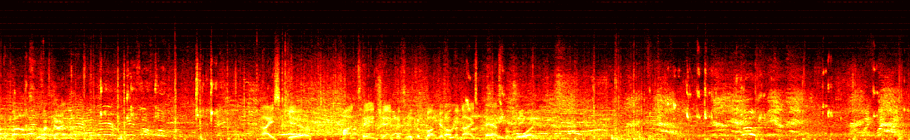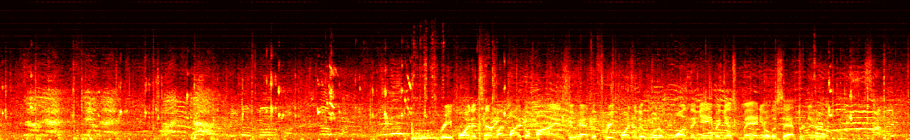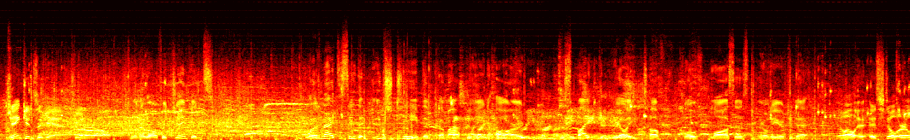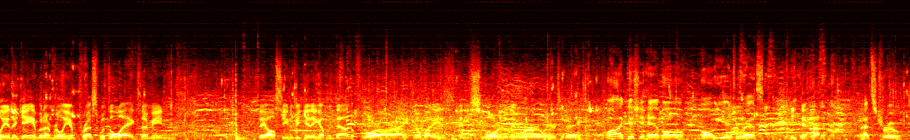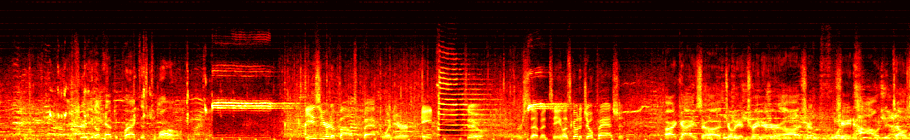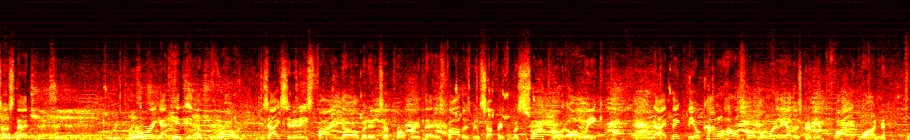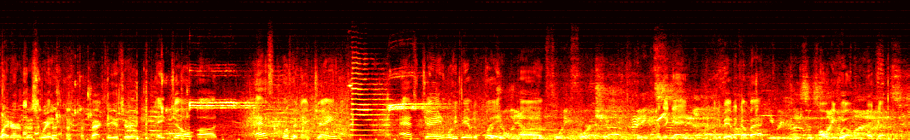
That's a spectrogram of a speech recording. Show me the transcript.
Out of bounds, Rock Island. Nice give. Monte Jenkins with the bucket on the nice pass from Boyd. Three-point attempt by Michael Mines, who had the three-pointer that would have won the game against Manual this afternoon. Jenkins again, two in a row. Two in a row for Jenkins. Well, it's nice to see that each team that come out playing hard despite really tough, close losses earlier today. Well, it's still early in the game, but I'm really impressed with the legs. I mean, they all seem to be getting up and down the floor all right. Nobody's any slower than they were earlier today. Well, I guess you have all, all year to rest. yeah, that's true. I'm sure you don't have to practice tomorrow. Easier to bounce back when you're 18, too, or 17. Let's go to Joe Passion. All right, guys, uh, Joliet trainer uh, Shane Howard tells us that Rory got hit in the throat. He's icing it. He's fine, though, but it's appropriate that his father's been suffering from a sore throat all week. And I think the O'Connell household, one way or the other, is going to be a quiet one later this week. Back to you two. Hey, Joe, uh, ask, what's her name, Jane? Ask Jane, will he be able to play uh, 44, Chip in the game? is in. Will he be able to come back? He replaces Oh, he will. Lyons. Okay.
